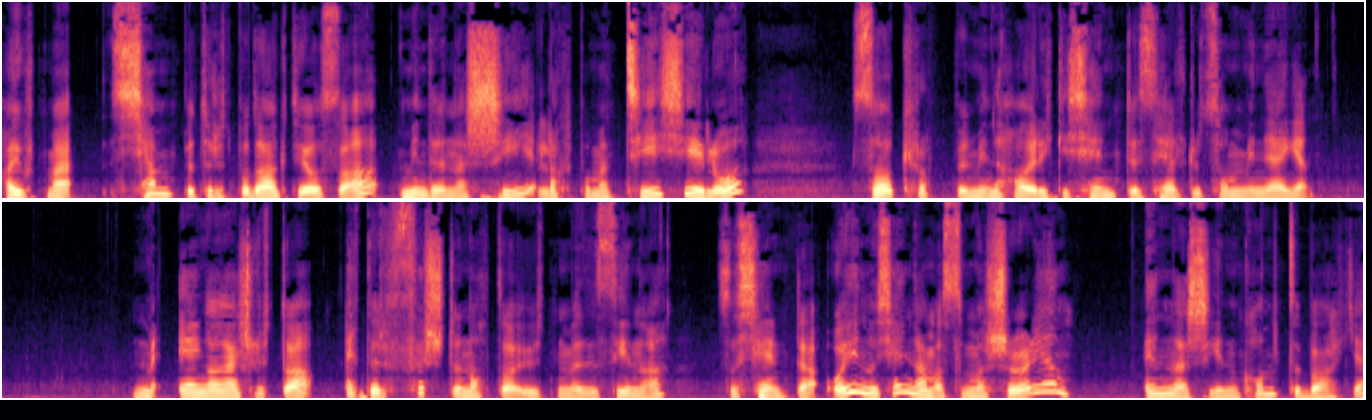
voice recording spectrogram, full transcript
har gjort meg kjempetrøtt på dagtid også. Mindre energi. Lagt på meg ti kilo. Så kroppen min har ikke kjentes helt ut som min egen. Med en gang jeg slutta, etter første natta uten medisiner, så kjente jeg Oi, nå kjenner jeg meg som meg sjøl igjen. Energien kom tilbake.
